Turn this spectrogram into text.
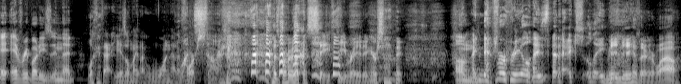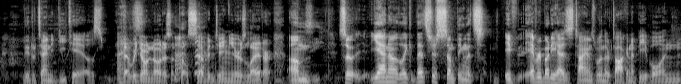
everybody's in that look at that he has only like one out of four star. stars. That's probably like a safety rating or something. Um, I never realized that actually. me neither. Wow, little tiny details that we don't notice until 17 years later. Um, Easy. so yeah, no, like that's just something that's if everybody has times when they're talking to people and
